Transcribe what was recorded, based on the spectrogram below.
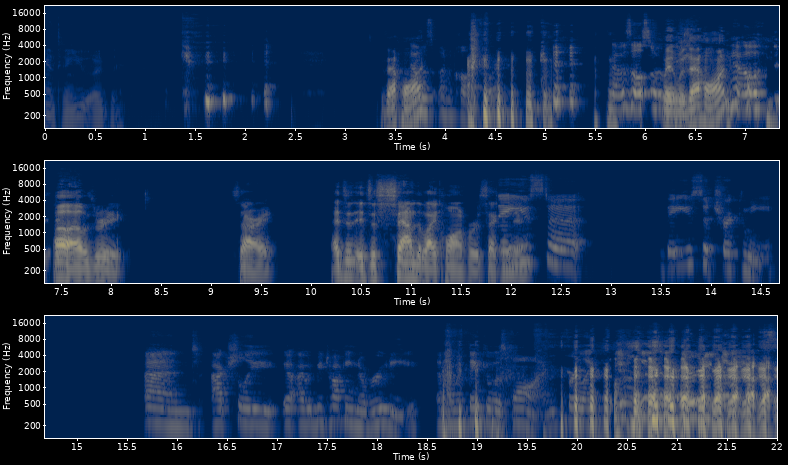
Anthony, you ugly. Is that that was uncalled for. that was also. Wait, was that Juan? No, Oh, that was Rudy. Sorry. That just, it just sounded like Juan for a second they there. used to. They used to trick me, and actually, I would be talking to Rudy, and I would think it was Juan for like 15 30 minutes,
